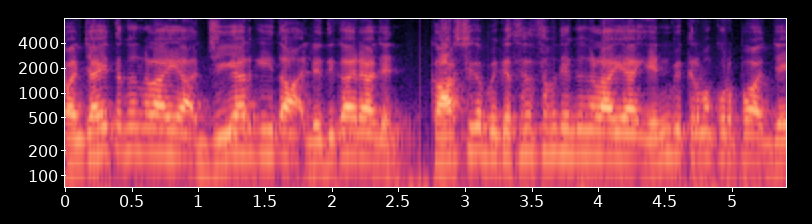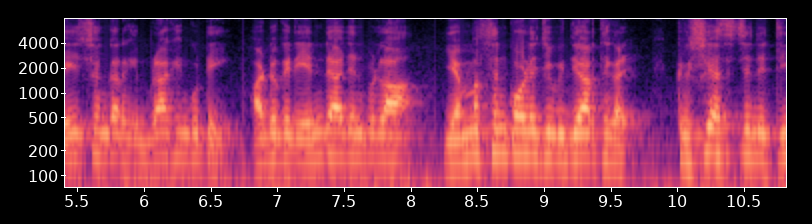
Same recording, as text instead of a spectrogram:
panchayat അംഗങ്ങളായ ജി ആർ ഗീത ലതിക രാജൻ കാർഷിക വികസന സമിതി അംഗങ്ങളായ N Vikramakurup Jayashankar Ibrahimkutty advocate N Rajanpillai M S N college വിദ്യാർത്ഥികൾ കൃഷി അസിസ്റ്റന്റ് ടി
